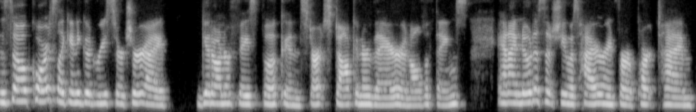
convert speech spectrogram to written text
And so, of course, like any good researcher, I get on her Facebook and start stalking her there and all the things. And I noticed that she was hiring for a part time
